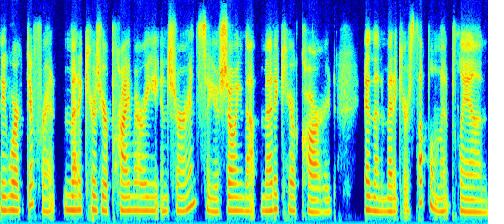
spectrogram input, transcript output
they work different. Medicare is your primary insurance. So you're showing that Medicare card and then a Medicare supplement plan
